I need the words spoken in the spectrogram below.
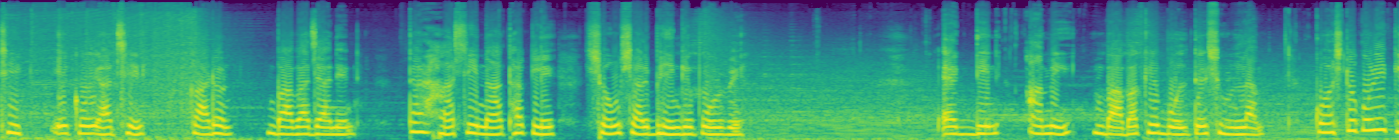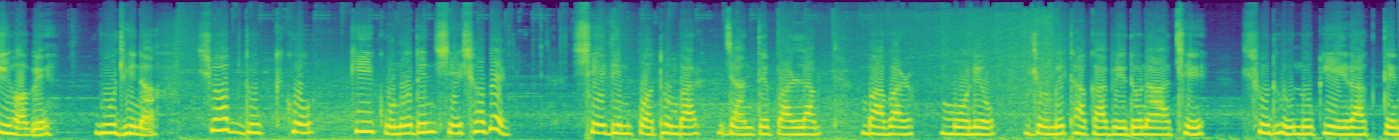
ঠিক একই আছে, কারণ বাবা জানেন তার হাসি না থাকলে সংসার ভেঙে পড়বে। একদিন আমি বাবাকে বলতে শুনলাম, কষ্ট করে কি হবে? বুঝি না। সব দুঃখ কি কোনো দিন শেষ হবে? সেদিন প্রথমবার জানতে পারলাম, বাবার মনেও জমে থাকা বেদনা আছে। শুধু লুকিয়ে রাখতেন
